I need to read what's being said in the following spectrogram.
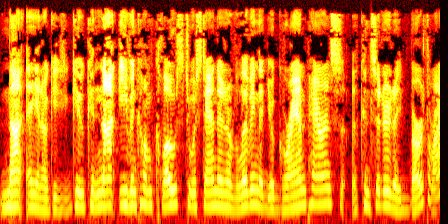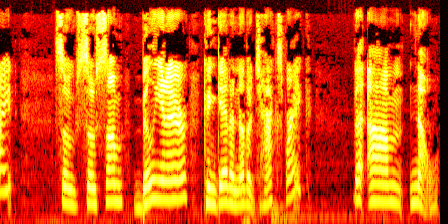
not you know you, you cannot even come close to a standard of living that your grandparents considered a birthright? So so some billionaire can get another tax break? That um no,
